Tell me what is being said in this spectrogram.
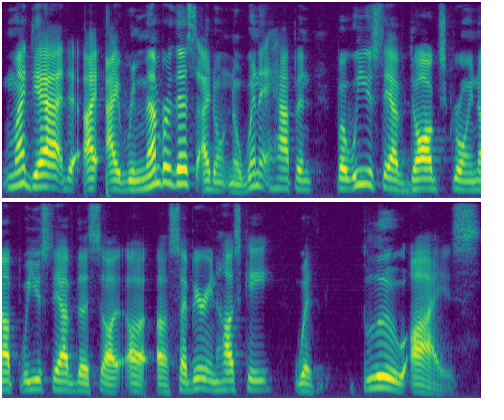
My dad, I, I remember this, I don't know when it happened, but we used to have dogs growing up. We used to have this uh, uh, Siberian Husky with blue eyes,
